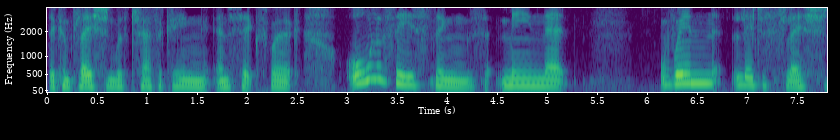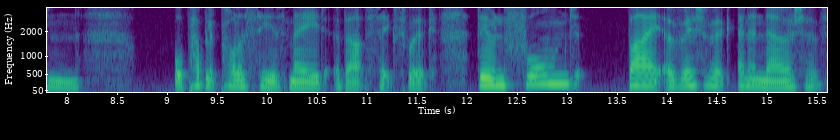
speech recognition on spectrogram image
the conflation with trafficking and sex work, all of these things mean that when legislation or public policy is made about sex work, they're informed by a rhetoric and a narrative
